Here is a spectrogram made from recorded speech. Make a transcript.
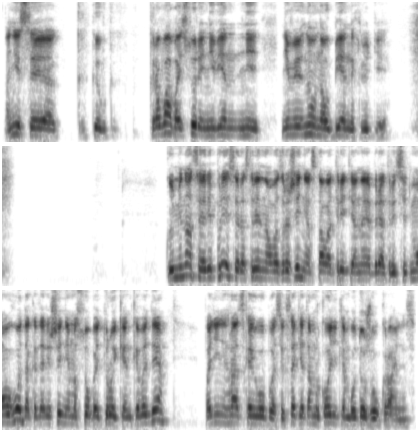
Они с к- к- к- кровавой историей невин, не, невиновно убиенных людей. Кульминация репрессий расстрельного возражения стала 3 ноября 1937 года, когда решением особой тройки НКВД по Ленинградской области, кстати, там руководителем был тоже украинец,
